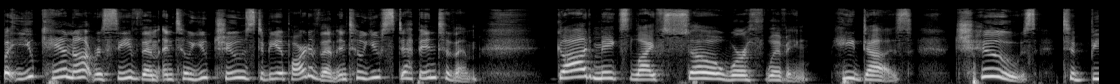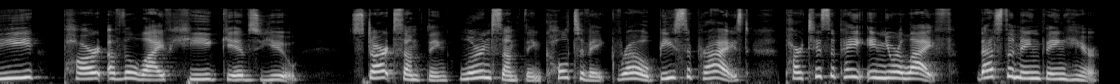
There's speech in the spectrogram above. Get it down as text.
but you cannot receive them until you choose to be a part of them, until you step into them. God makes life so worth living. He does. Choose to be part of the life He gives you. Start something, learn something, cultivate, grow, be surprised, participate in your life. That's the main thing here.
